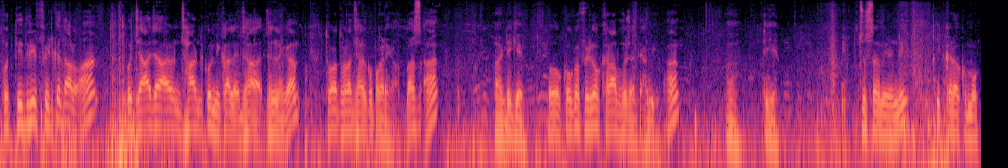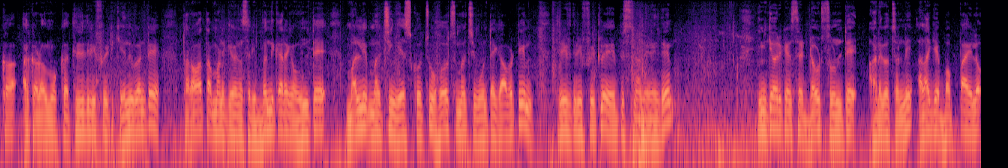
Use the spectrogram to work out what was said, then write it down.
को तीसरी फीट का दाड़ो हाँ वो जा जा झाड़ को निकाले झा झलने का थोड़ा थोड़ा झाड़ को पकड़ेगा बस हाँ हाँ ठीक है वो कोको फीट को ख़राब हो जाते हैं अभी हाँ हाँ ठीक है చూస్తున్నాం మీరండి ఇక్కడ ఒక మొక్క అక్కడ ఒక మొక్క త్రీ త్రీ ఫీట్కి ఎందుకంటే తర్వాత మనకి ఏమైనా సరే ఇబ్బందికరంగా ఉంటే మళ్ళీ మల్చింగ్ వేసుకోవచ్చు హోల్స్ మల్చింగ్ ఉంటాయి కాబట్టి త్రీ త్రీ ఫీట్లో వేపిస్తున్నాను నేనైతే ఇంకెవరికైనా సరే డౌట్స్ ఉంటే అడగచ్చండి. అలాగే బొప్పాయిలో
